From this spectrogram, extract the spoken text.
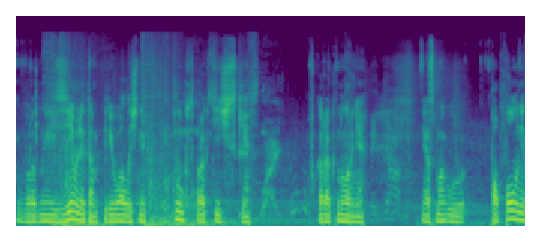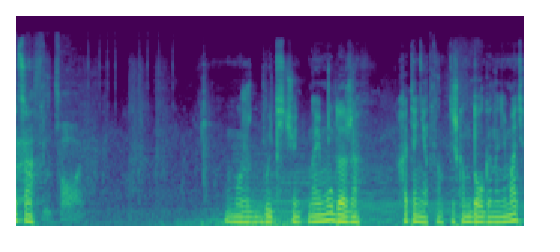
в родные земли. Там перевалочный пункт практически в Каракнорне. Я смогу пополниться. Может быть, что-нибудь найму даже. Хотя нет, там слишком долго нанимать.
